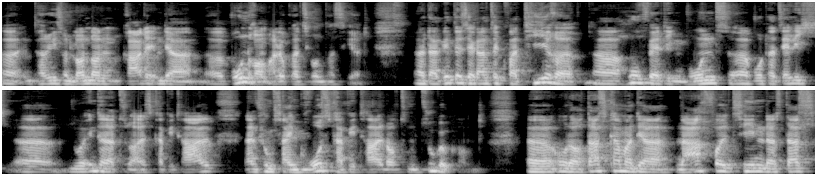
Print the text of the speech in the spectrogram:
äh, in Paris und London gerade in der äh, Wohnraumallokation passiert. Äh, da gibt es ja ganze Quartiere äh, hochwertigen Wohns, äh, wo tatsächlich äh, nur internationales Kapital, in Anführungszeichen Großkapital noch zum Zuge kommt. Äh, und auch das kann man ja nachvollziehen, dass das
